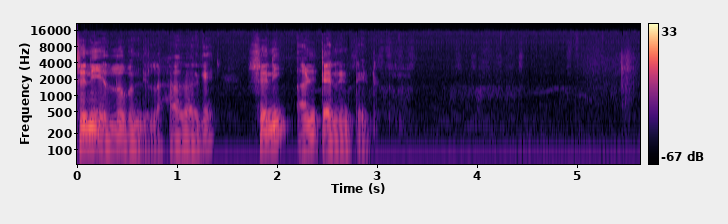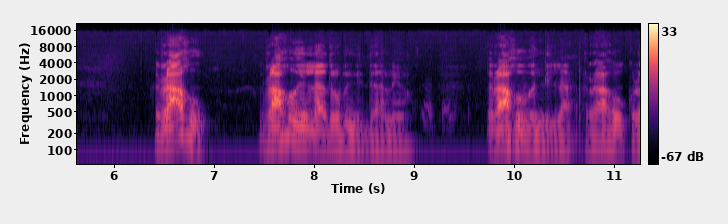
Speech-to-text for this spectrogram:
ಶನಿ ಎಲ್ಲೂ ಬಂದಿಲ್ಲ. ಹಾಗಾಗಿ ಶನಿ ಅನ್ಟೆನೆಂಟೆಡ್ ರಾಹು ರಾಹು ಎಲ್ಲಾದರೂ ಬಂದಿದ್ದಾನೆ? ರಾಹು ಬಂದಿಲ್ಲ. ರಾಹು ಕೂಡ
